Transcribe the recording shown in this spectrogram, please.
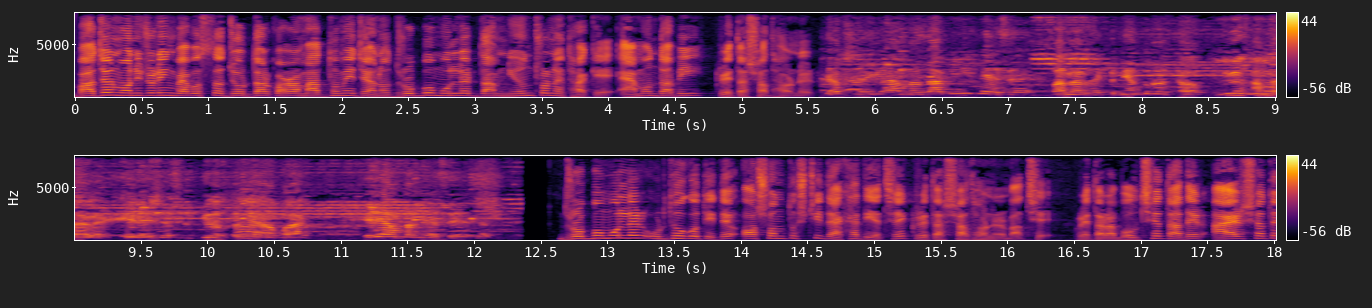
বাজার মনিটরিং ব্যবস্থা জোরদার করার মাধ্যমে যেন দ্রব্য মূল্যের দাম নিয়ন্ত্রণে থাকে এমন দাবি ক্রেতা সাধারণের। আমরা দ্রব্যমূল্যের ঊর্ধ্বগতিতে অসন্তুষ্টি দেখা দিয়েছে ক্রেতা সাধারণের মাঝে। ক্রেতারা বলছে, তাদের আয়ের সাথে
